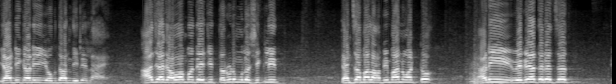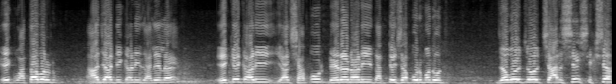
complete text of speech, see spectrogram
या ठिकाणी योगदान दिलेलं आहे. आज या गावामध्ये जी तरुण मुलं शिकलीत त्यांचा मला अभिमान वाटतो. आणि वेगळ्या तऱ्हेचं एक वातावरण आज या ठिकाणी झालेलं आहे. एकेकाळी या शापूर डेरण आणि धाकटे शापूरमधून जवळजवळ चारशे शिक्षक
